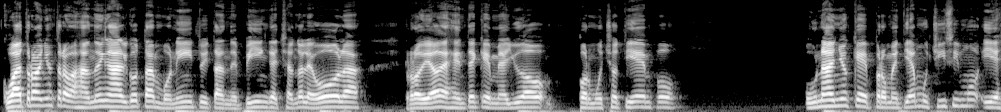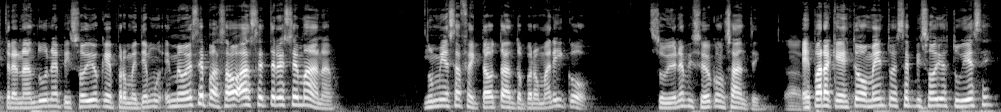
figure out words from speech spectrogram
Cuatro años trabajando en algo tan bonito y tan de pinga, echándole bola, rodeado de gente que me ha ayudado por mucho tiempo. Un año que prometía muchísimo y estrenando un episodio que prometía y me hubiese pasado hace tres semanas. No me hubiese afectado tanto, pero marico, subí un episodio con Santi. Claro. Es para que en este momento ese episodio estuviese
